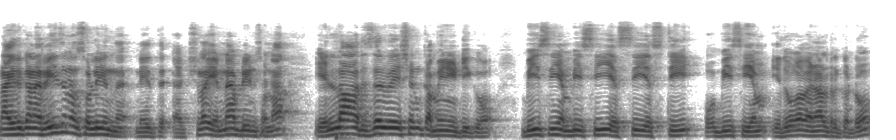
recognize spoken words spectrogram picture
நான் இதுக்கான ரீசனை சொல்லியிருந்தேன் நேற்று ஆக்சுவலாக என்ன அப்படின்னு சொன்னால் எல்லா ரிசர்வேஷன் கம்யூனிட்டிக்கும் BC MBC SC ST BCM எதுவாக வேணாலும் இருக்கட்டும்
